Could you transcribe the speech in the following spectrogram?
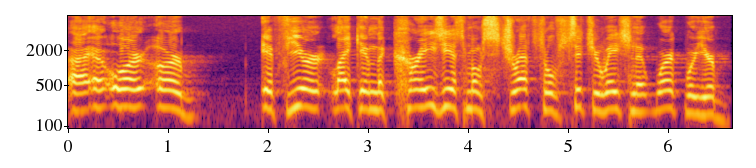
Uh, or, or if you're like in the craziest, most stressful situation at work where you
